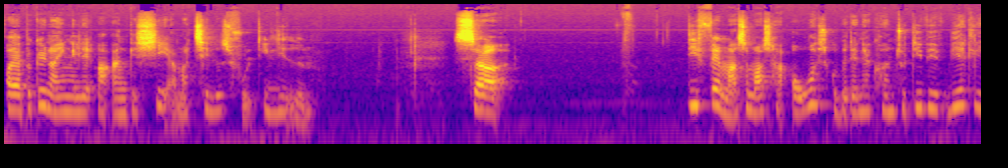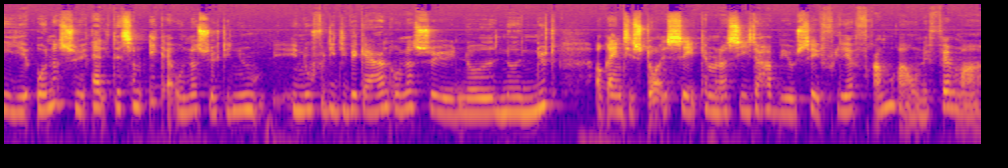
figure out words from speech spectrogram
og jeg begynder egentlig at engagere mig tillidsfuldt i livet. Så de femmer, som også har overskud på den her konto, de vil virkelig undersøge alt det, som ikke er undersøgt endnu, endnu fordi de vil gerne undersøge noget, noget nyt. Og rent historisk set kan man også sige, der har vi jo set flere fremragende femmer,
